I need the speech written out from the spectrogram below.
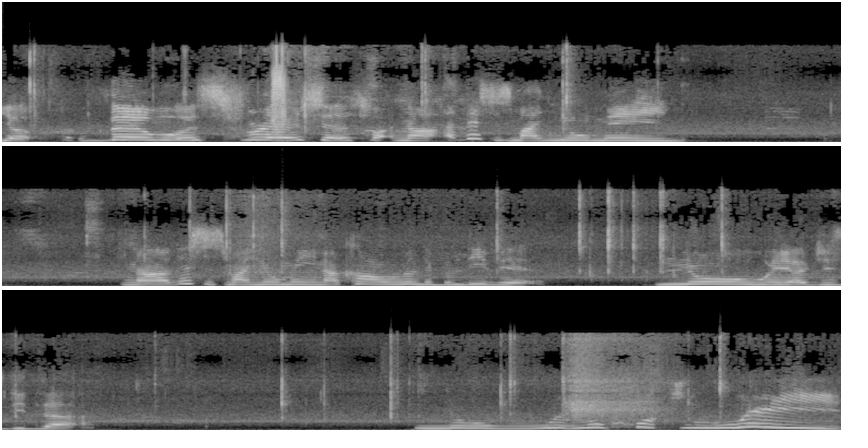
Yo, that was fresh as fuck. Nah, this is my new main. Nah, this is my new main. I can't really believe it. No way I just did that. No way, no fucking way.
